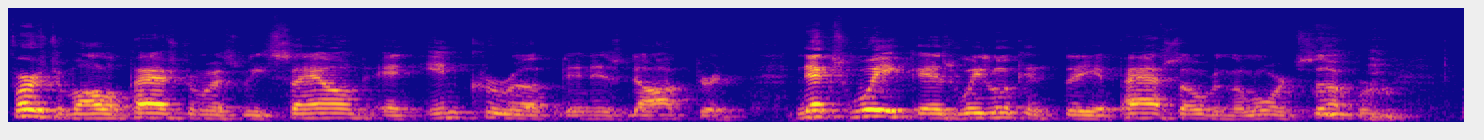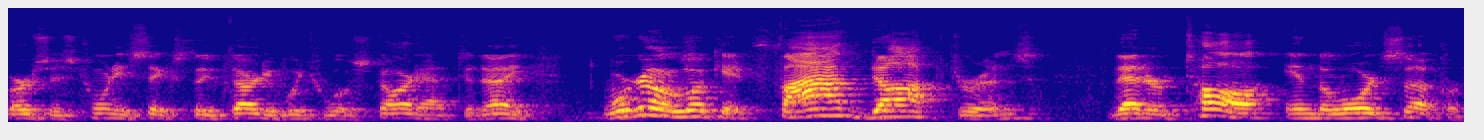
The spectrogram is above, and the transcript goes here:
First of all, a pastor must be sound and incorrupt in his doctrine. Next week, as we look at the Passover and the Lord's Supper, verses 26 through 30, which we'll start at today, we're going to look at five doctrines that are taught in the Lord's Supper.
